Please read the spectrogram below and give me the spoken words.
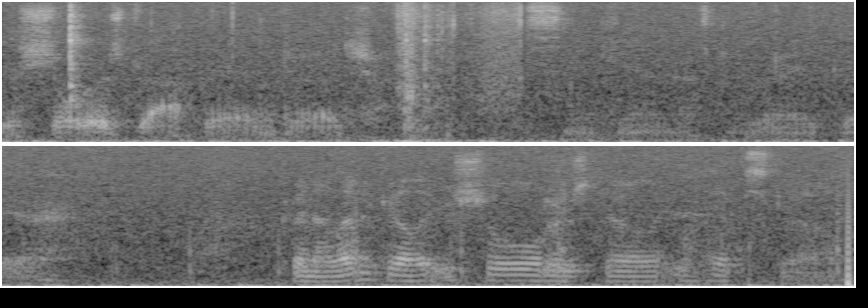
Your shoulders drop in, good. Sink in, that's right there. Okay, now let it go, let your shoulders go, let your hips go.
